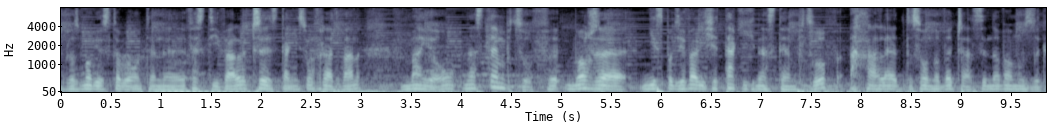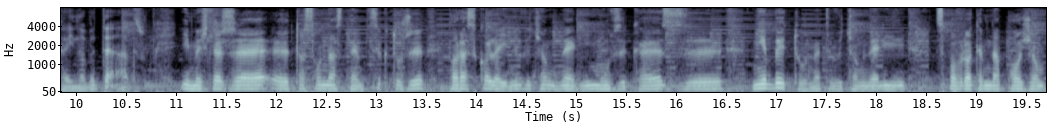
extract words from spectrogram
w rozmowie z Tobą ten e, festiwal, czy Stanisław Radwan, mają następców. Może nie spodziewali się takich następców, ale to są nowe czasy, nowa muzyka i nowy teatr. I myślę, że y, to są następcy, którzy po raz kolejny wyciągnęli muzykę z y, niebytu, znaczy wyciągnęli z powrotem na poziom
